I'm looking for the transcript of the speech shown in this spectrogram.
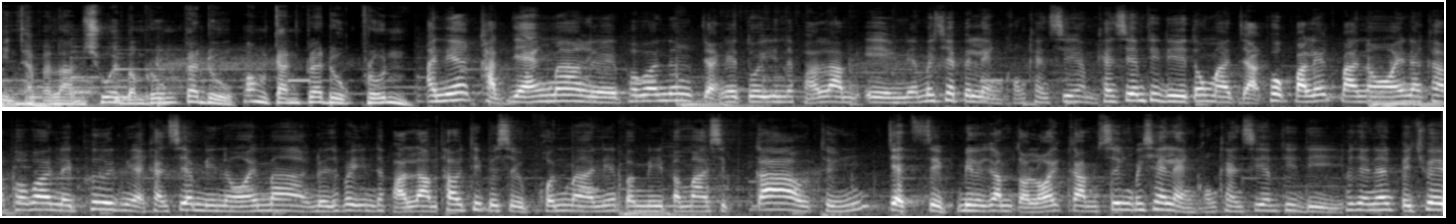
อินทผลัมช่วยบำรุงกระดูกป้องกันกระดูกพรุนอันเนี้ยขัดแย้งมากเลย เพราะว่าเนื่องจากในตัวอินทผลัมเองเนี่ยไม่ใช่เป็นแหล่งของแคลเซียมแคลเซียมที่ดีต้องมาจากพวกปลาเล็กปลาน้อยนะครับเพราะว่าในพืชเนี่ยแคลเซียมมีน้อยมาก โดยเฉพาะอินทผลัมเท่าที่ไปสืบค้นมาเนี่ยมีประมาณ 19 ถึง70 มิลลิกรัมต่อร้อยกรัม ซึ่งไม่ใช่แหล่งของแคลเซียมที่ดี เพราะฉะนั้นไปช่วย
